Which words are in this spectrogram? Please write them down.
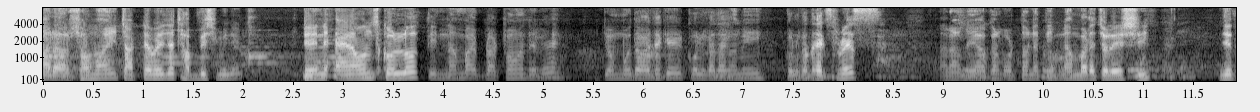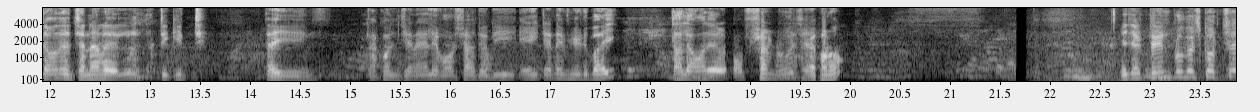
আর সময় চারটে বেজে ছাব্বিশ মিনিট। ট্রেন অ্যানাউন্স করল, তিন নম্বর প্ল্যাটফর্মে দেবে, জম্মু থেকে কলকাতাগামী, কলকাতা এক্সপ্রেস আর আমি এখন বর্তমানে তিন নম্বরে চলে এসেছি। যেহেতু আমাদের জেনারেল টিকিট তাই এখন জেনারেলি ভরসা যদি এই ট্রেনে ভিড় পাই, তাহলে আমাদের অপশান রয়েছে এখনও। এই যে ট্রেন প্রবেশ করছে।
